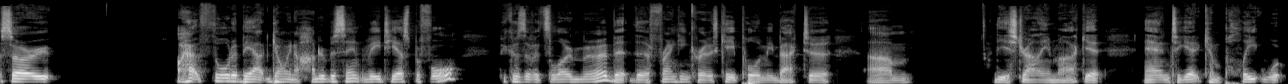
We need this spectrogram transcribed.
so I had thought about going 100% VTS before because of its low MER, but the franking credits keep pulling me back to um, the Australian market. And to get complete w-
